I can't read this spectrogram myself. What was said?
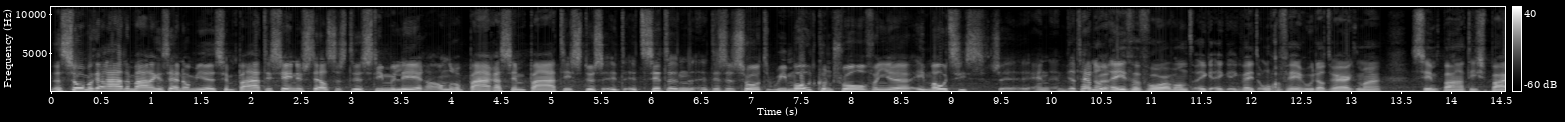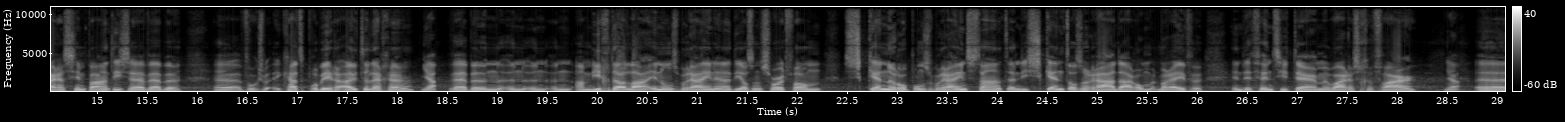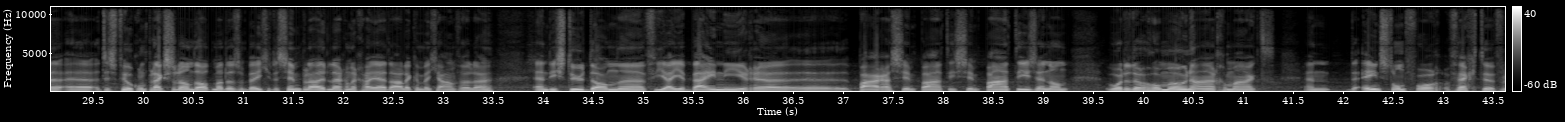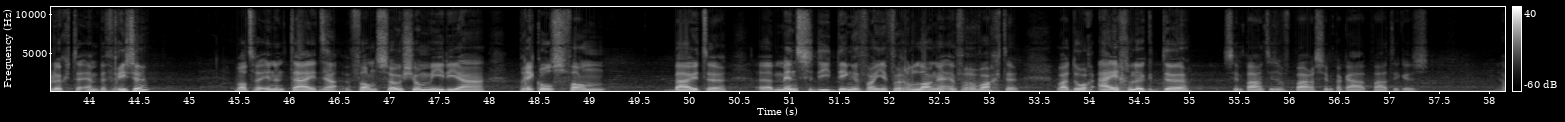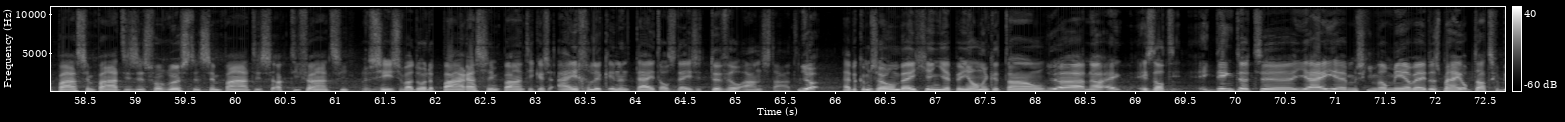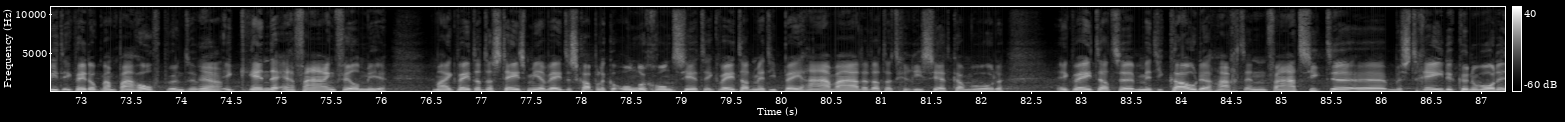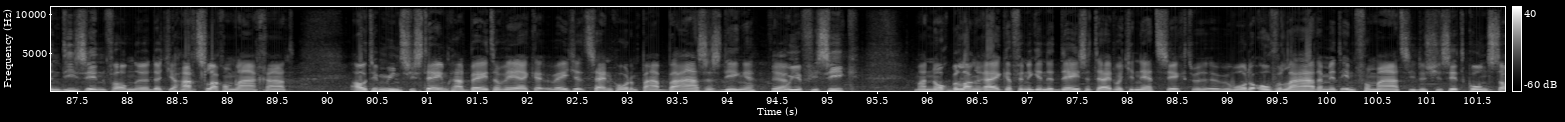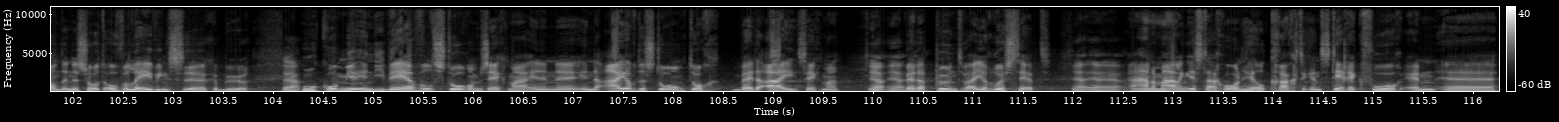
Sommige ademhalingen zijn om je sympathisch zenuwstelsel te stimuleren, andere parasympathisch. Dus het, het, zit een, het is een soort remote control van je emoties. En, en dit En hebben dan we. even voor, want ik, ik, ik weet ongeveer hoe dat werkt, maar sympathisch, parasympathisch. Hè? We hebben, eh, volgens ik ga het proberen uit te leggen. Ja. We hebben een, een, een, een amygdala in ons brein, hè? die als een soort van scanner op ons brein staat. En die scant als een radar, om het maar even in defensietermen, waar is gevaar? Ja. Eh, eh, het is veel complexer dan dat, maar dat is een beetje de simpele uitleg. En dan ga jij dadelijk een beetje aanvullen. Hè? En die stuurt dan eh, via je bijnier eh, parasympathisch, sympathisch. En dan worden er hormonen aangemaakt. En de een stond voor vechten, vluchten en bevriezen. Wat we in een tijd Ja. van social media, prikkels van buiten, mensen die dingen van je verlangen en verwachten, waardoor eigenlijk de sympathisch of parasympathicus? Ja, parasympathisch is voor rust en sympathische activatie. Precies, waardoor de parasympathicus eigenlijk in een tijd als deze te veel aanstaat. Ja. Heb ik hem zo een beetje in Jip en Janneke taal? Ja, nou, ik, Is dat... ik denk dat eh, jij eh, misschien wel meer weet dan mij op dat gebied. Ik weet ook maar een paar hoofdpunten. Ja. Ik ken de ervaring veel meer. Maar ik weet dat er steeds meer wetenschappelijke ondergrond zit. Ik weet dat met die pH-waarde dat het gereset kan worden. Ik weet dat met die koude hart- en vaatziekten eh, bestreden kunnen worden. In die zin van eh, dat je hartslag omlaag gaat. Auto-immuunsysteem gaat beter werken. Weet je, het zijn gewoon een paar basisdingen Ja. voor je fysiek. Maar nog belangrijker vind ik in de- deze tijd, wat je net zegt, we, we worden overladen met informatie. Dus je zit constant in een soort overlevingsgebeur. Ja. Hoe kom je in die wervelstorm, zeg maar, in, eh, in de eye of the storm, toch bij de eye, zeg maar. Ja, ja, bij dat punt waar je rust hebt. ja, ja, ja. Ademhaling is daar gewoon heel krachtig en sterk voor. En eh,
